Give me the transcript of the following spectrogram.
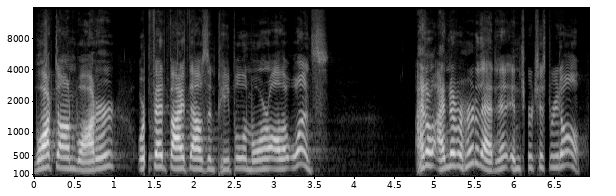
walked on water, or fed 5,000 people or more all at once. I don't, I've never heard of that in, in church history at all.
